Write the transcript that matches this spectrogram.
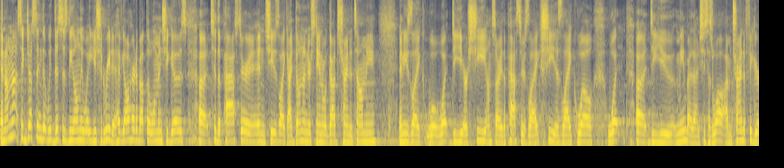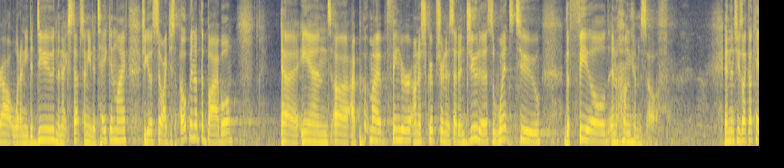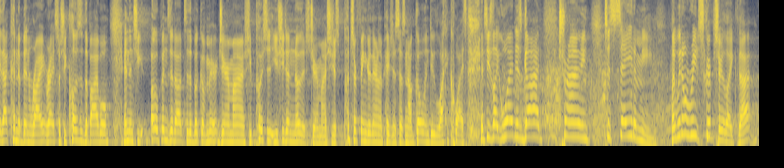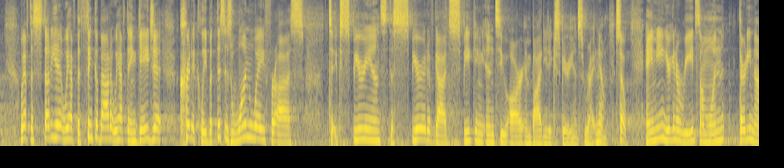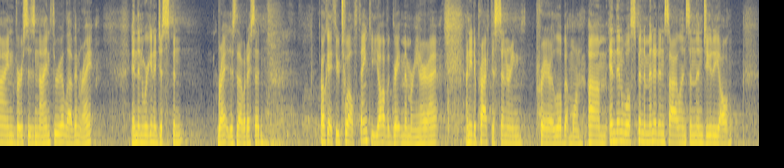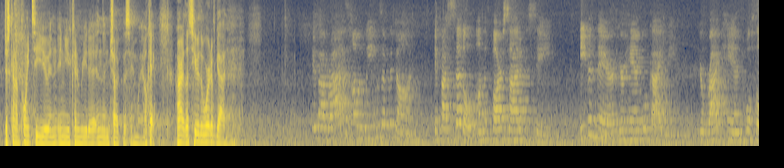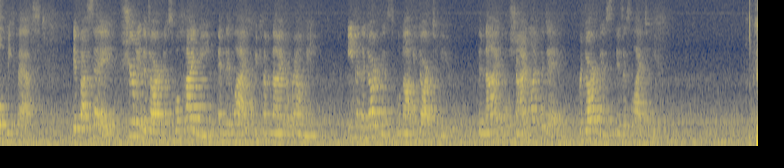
And I'm not suggesting that we, this is the only way you should read it. Have y'all heard about the woman? She goes uh, to the pastor and she's like, I don't understand what God's trying to tell me. And he's like, Well, what do you, or she, I'm sorry, the pastor's like, she is like, Well, what uh, do you mean by that? And she says, Well, I'm trying to figure out what I need to do, the next steps I need to take in life. She goes, So I just opened up the Bible uh, and uh, I put my finger on a scripture and it said, And Judas went to the field and hung himself. And then she's like, okay, that couldn't have been right, right? So she closes the Bible and then she opens it up to the book of Jeremiah. She pushes it. She doesn't know that it's Jeremiah. She just puts her finger there on the page and says, now go and do likewise. And she's like, what is God trying to say to me? Like, we don't read scripture like that. We have to study it, we have to think about it, we have to engage it critically. But this is one way for us to experience the Spirit of God speaking into our embodied experience right now. So, Amy, you're going to read Psalm 139, verses 9 through 11, right? And then we're going to just spend, right? Is that what I said? Okay, through 12. Thank you. Y'all have a great memory, all right? I need to practice centering prayer a little bit more. Um, and then we'll spend a minute in silence, and then Judy, I'll just kind of point to you and, and you can read it, and then Chuck the same way. Okay, all right, let's hear the word of God.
